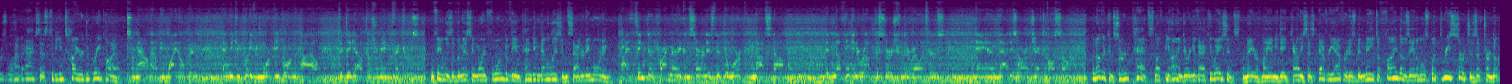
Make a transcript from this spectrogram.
Workers will have access to the entire debris pile. So now that'll be wide open, and we can put even more people on the pile to dig out those remaining victims. The families of the missing were informed of the impending demolition Saturday morning. I think their primary concern is that the work not stop, that nothing interrupt the search for their relatives, and that is our objective also. Another concern, pets left behind during evacuations. The mayor of Miami-Dade County says every effort has been made to find those animals, but three searches have turned up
